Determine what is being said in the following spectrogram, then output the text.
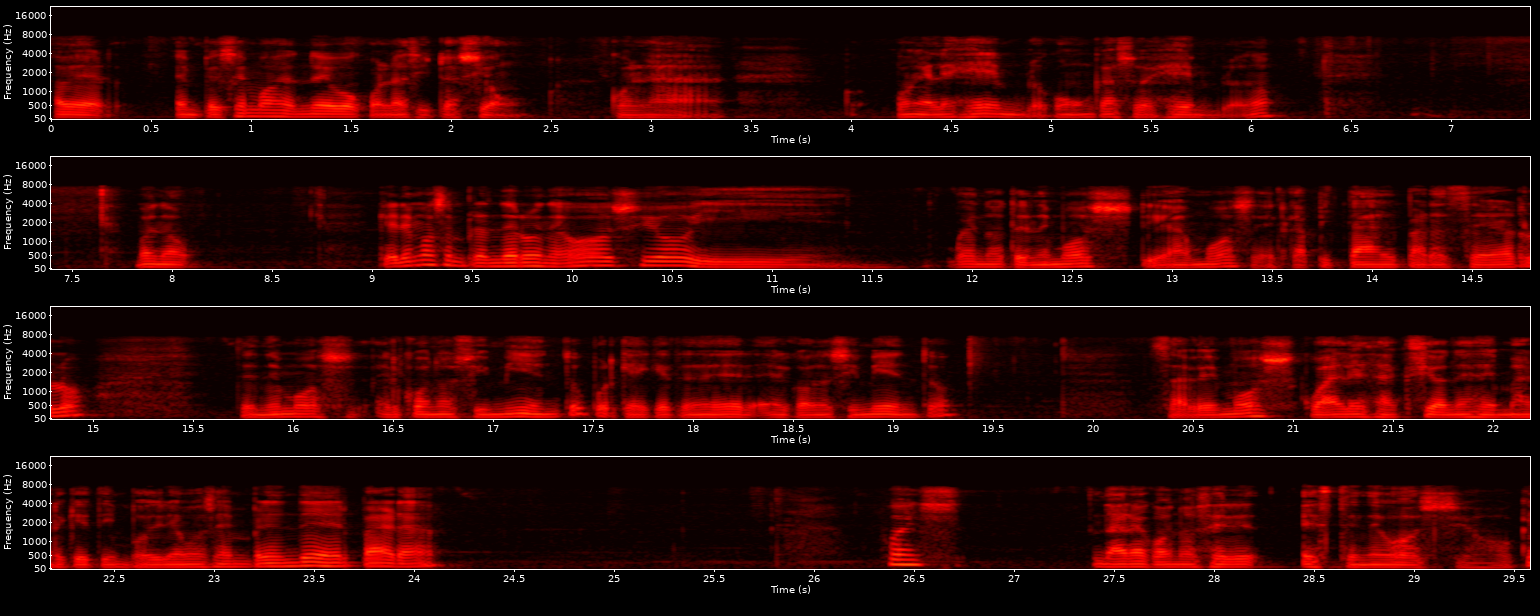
A ver, empecemos de nuevo con la situación, con, la, con el ejemplo, con un caso de ejemplo, ¿no? Bueno, queremos emprender un negocio y, bueno, tenemos, digamos, el capital para hacerlo, tenemos el conocimiento, porque hay que tener el conocimiento, sabemos cuáles acciones de marketing podríamos emprender para, pues, dar a conocer este negocio, ¿ok?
